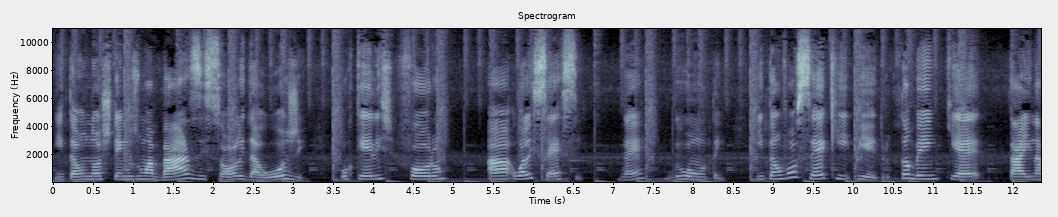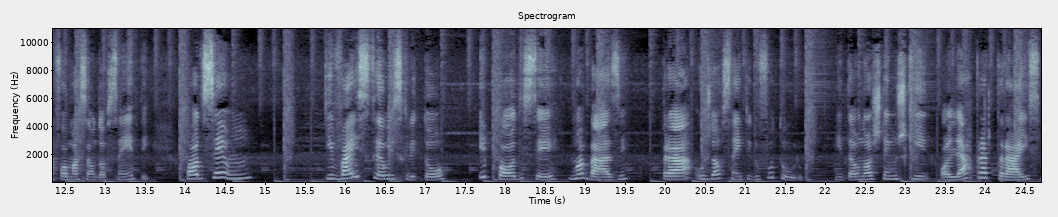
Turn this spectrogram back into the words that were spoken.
Então, nós temos uma base sólida hoje, porque eles foram a, o alicerce né, do ontem. Então, você que, Pietro, também que é tá aí na formação docente, pode ser um que vai ser o escritor e pode ser uma base para os docentes do futuro. Então, nós temos que olhar para trás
